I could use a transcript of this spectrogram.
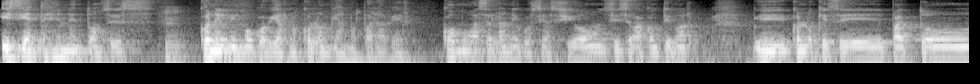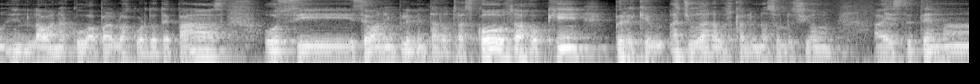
y siéntense entonces mm. con el mismo gobierno colombiano para ver cómo va a ser la negociación, si se va a continuar eh, con lo que se pactó en La Habana, Cuba para los acuerdos de paz, o si se van a implementar otras cosas o qué, pero hay que ayudar a buscarle una solución a este tema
